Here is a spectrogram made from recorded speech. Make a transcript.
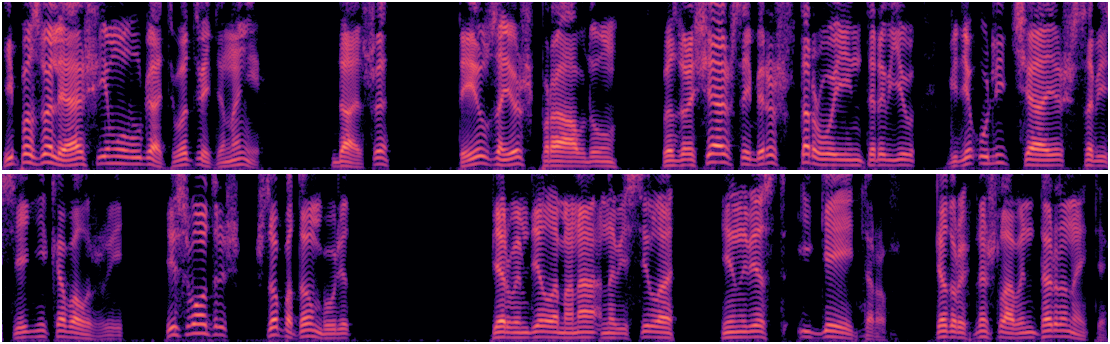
и позволяешь ему лгать в ответе на них. Дальше ты узнаешь правду, возвращаешься и берешь второе интервью, где уличаешь собеседника во лжи и смотришь, что потом будет. Первым делом она навестила инвестигейторов, которых нашла в интернете.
